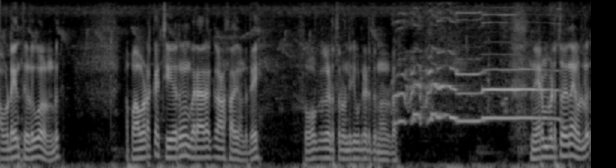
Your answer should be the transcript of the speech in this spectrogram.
അവിടെയും തെളിവുകളുണ്ട്. അപ്പോൾ അവിടെയൊക്കെ ചേർന്ന് വരാനൊക്കെ കാണാൻ സാധ്യതയുണ്ട്. ദേ ഫ്രോക്കൊക്കെ എടുത്തിട്ടുണ്ട് ചൂണ്ടി എടുത്തിട്ടുണ്ട് നേരം വെളുത്തതേ ഉള്ളൂ.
